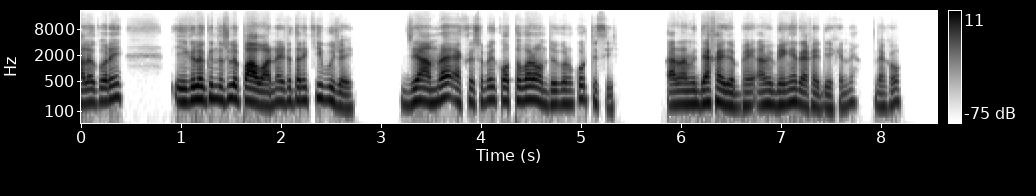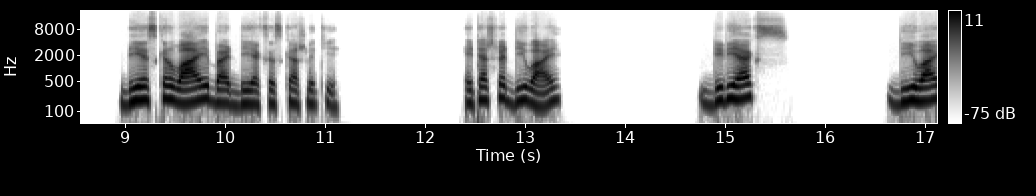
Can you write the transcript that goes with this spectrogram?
ভালো করে। এগুলো কিন্তু আসলে পাওয়া না। এটা তারা কি বোঝায়? যে আমরা একটা সাপেক্ষে কতবার অন্তরীকরণ করতেছি। কারণ আমি দেখাই যাবে আমি ভেঙে দেখাই দিই এখানে। দেখো। ডিএস কে ওয়াই ডিএক্স কে আসলে কি? এটা আসলে ডিওয়াই ডিডিএক্স ডিওয়াই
